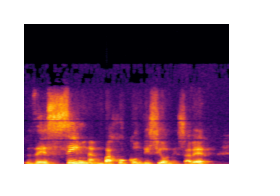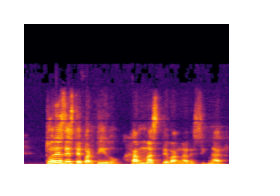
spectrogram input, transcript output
designan bajo condiciones. A ver, tú eres de este partido, jamás te van a designar.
